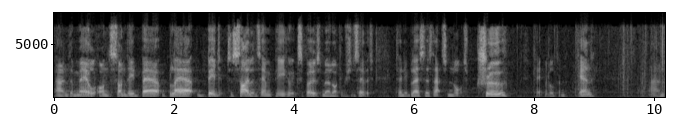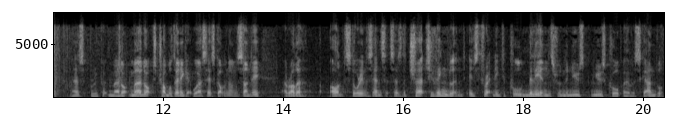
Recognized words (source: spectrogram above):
And the Mail on Sunday, Blair, Blair bid to silence MP who exposed Murdoch. If we should say that Tony Blair says that's not true. Kate Middleton again. And there's Rupert Murdoch. Murdoch's troubles only get worse, says Scotland on Sunday. A rather odd story in a sense. It says the Church of England is threatening to pull millions from the News, News Corp over scandal.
